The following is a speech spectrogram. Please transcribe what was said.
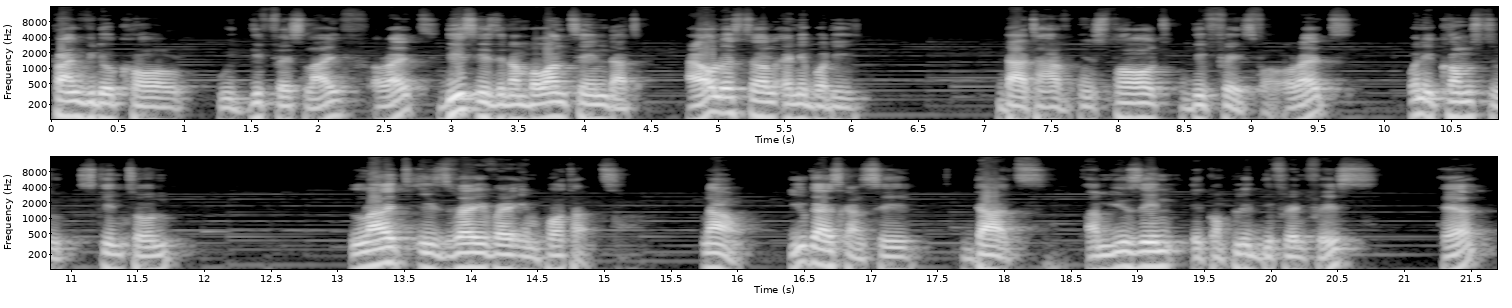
prank video call with DeepFace Live, all right? This is the number one thing that I always tell anybody that I have installed DeepFace for, all right? when it comes to skin tone, light is very, very important. Now, you guys can see that I'm using a complete different face here.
